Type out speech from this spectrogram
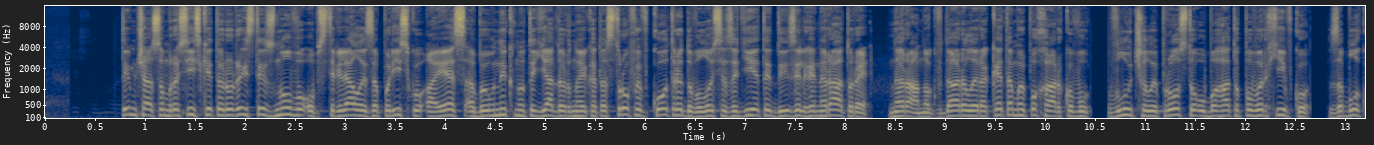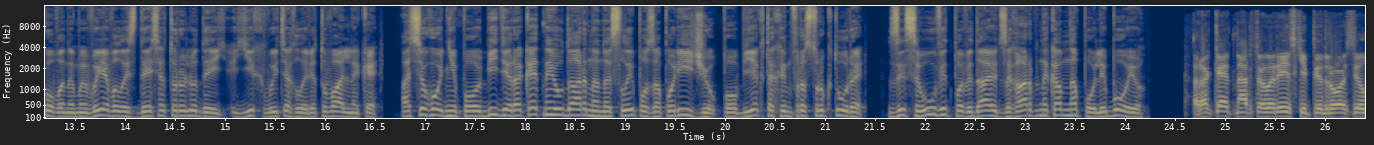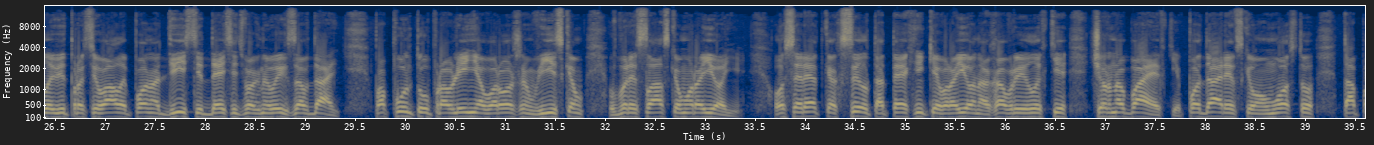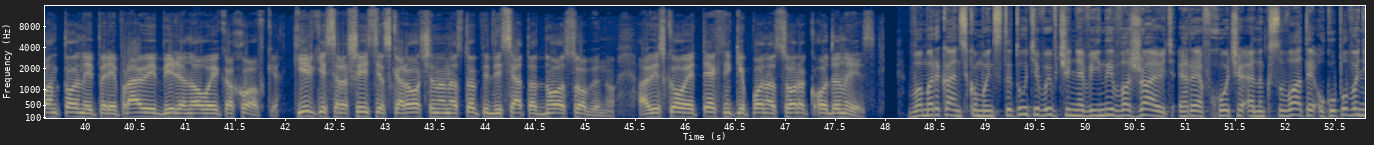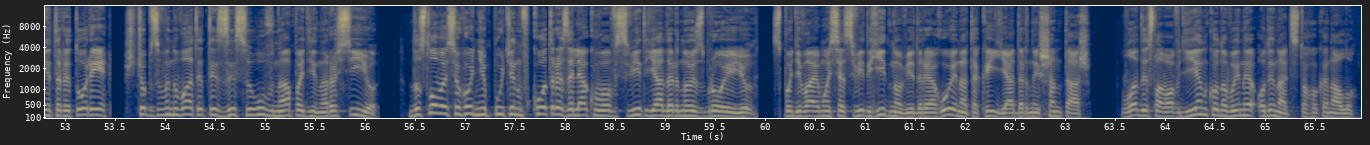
Тим часом російські терористи знову обстріляли Запорізьку АЕС, аби уникнути ядерної катастрофи, вкотре довелося задіяти дизель-генератори. На ранок вдарили ракетами по Харкову, влучили просто у багатоповерхівку. Заблокованими виявились десятеро людей. Їх витягли рятувальники. А сьогодні по обіді ракетний удар нанесли по Запоріжжю, по об'єктах інфраструктури. ЗСУ відповідають загарбникам на полі бою. Ракетно-артилерійські підрозділи відпрацювали понад 210 вогневих завдань по пункту управління ворожим військом в Береславському районі, осередках сил та техніки в районах Гаврилівки, Чорнобаївки, Подарівському мосту та понтонній переправі біля Нової Каховки. Кількість рашистів скорочено на 151 особину, а військової техніки понад 40 одиниць. В американському інституті вивчення війни вважають, РФ хоче анексувати окуповані території, щоб звинуватити ЗСУ в нападі на Росію. До слова, сьогодні Путін вкотре залякував світ ядерною зброєю. Сподіваємося, світ гідно відреагує на такий ядерний шантаж. Владислав Авдієнко, новини 11 каналу.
